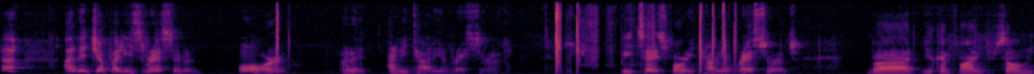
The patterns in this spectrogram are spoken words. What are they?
at the Japanese restaurant or at a, an Italian restaurant. Pizza is for Italian restaurants, but you can find some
